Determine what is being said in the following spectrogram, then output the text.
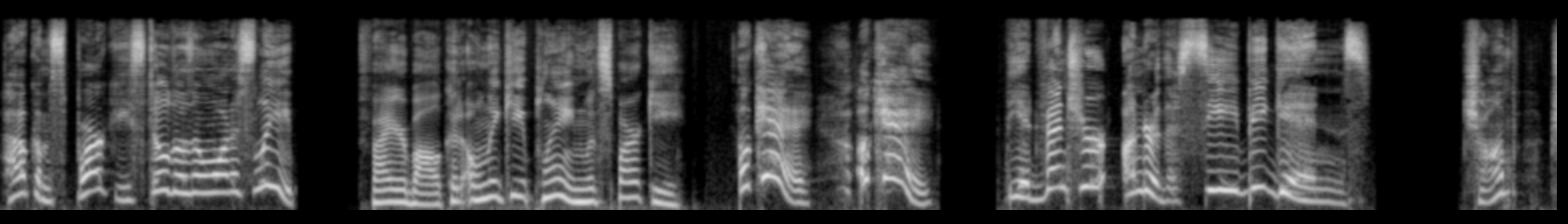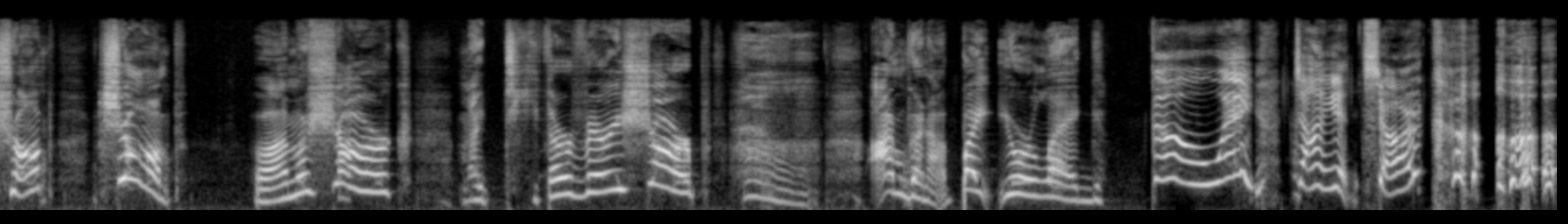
How come Sparky still doesn't want to sleep? Fireball could only keep playing with Sparky. Okay, okay. The adventure under the sea begins. Chomp, chomp, chomp. I'm a shark. My teeth are very sharp. I'm gonna bite your leg. Go away, giant shark.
